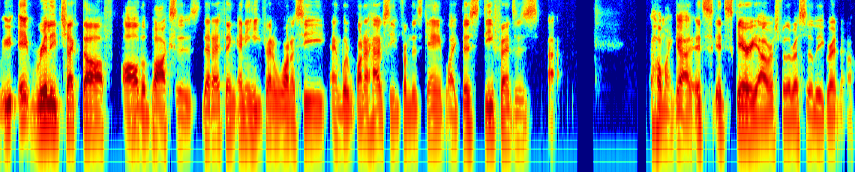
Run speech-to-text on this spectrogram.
it really checked off all the boxes that I think any Heat fan would want to see and would want to have seen from this game. Like this defense is, uh, oh my god, it's it's scary hours for the rest of the league right now.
